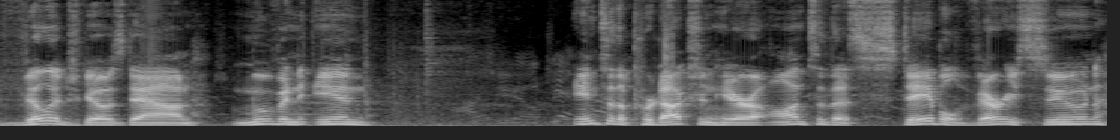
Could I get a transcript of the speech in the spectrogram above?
Village goes down, moving in into the production here, onto the stable very soon.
